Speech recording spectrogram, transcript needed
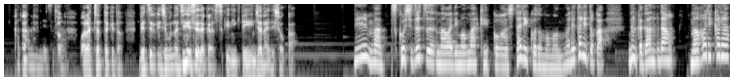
方なんですが。笑っちゃったけど、別に自分の人生だから好きに生きていいんじゃないでしょうか。ねまあ少しずつ周りもまあ結婚したり子供も生まれたりとかなんかだんだん周りから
